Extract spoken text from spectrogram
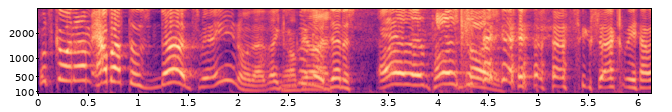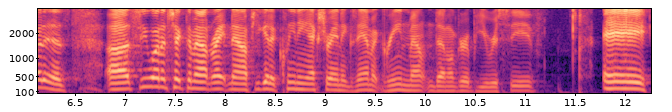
What's going on? How about those nugs, man? You know that. Like you Oh, go to a dentist. Toy. That's exactly how it is. Uh, so you want to check them out right now. If you get a cleaning, X-ray, and exam at Green Mountain Dental Group, you receive a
